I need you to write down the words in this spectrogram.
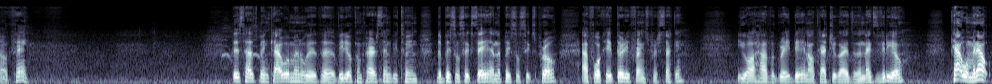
Okay. This has been Catwoman with a video comparison between the Pixel 6a and the Pixel 6 Pro at 4K 30 frames per second. You all have a great day and I'll catch you guys in the next video. Catwoman out!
